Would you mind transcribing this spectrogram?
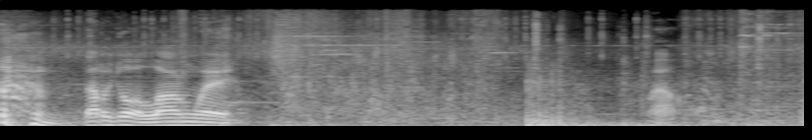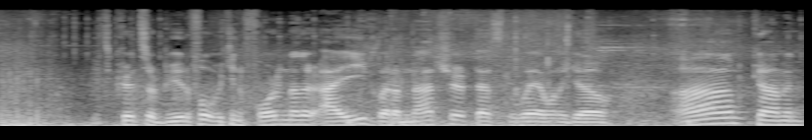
That'll go a long way. Wow. These crits are beautiful. We can afford another IE, but I'm not sure if that's the way I want to go. I'm coming.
